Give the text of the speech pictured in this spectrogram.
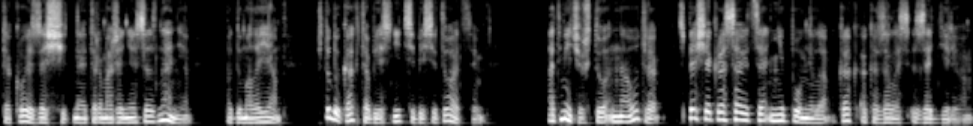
такое защитное торможение сознания», — подумала я, чтобы как-то объяснить себе ситуацию. Отмечу, что на утро спящая красавица не помнила, как оказалась за деревом.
